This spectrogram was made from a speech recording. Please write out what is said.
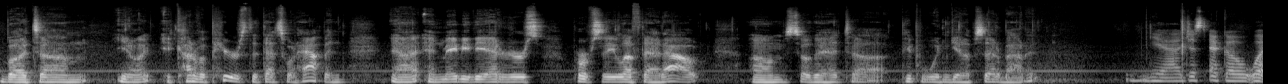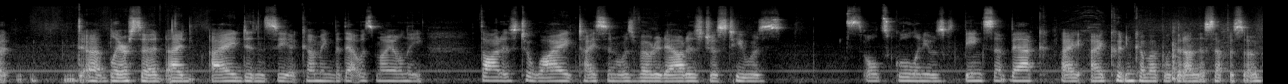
But um, you know, it, it, kind of appears that that's what happened, uh, and maybe the editors purposely left that out um, so that uh, people wouldn't get upset about it. Yeah, just echo what uh, Blair said. I I didn't see it coming, but that was my only thought as to why Tyson was voted out. Is just he was old school and he was being sent back. I I couldn't come up with it on this episode.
